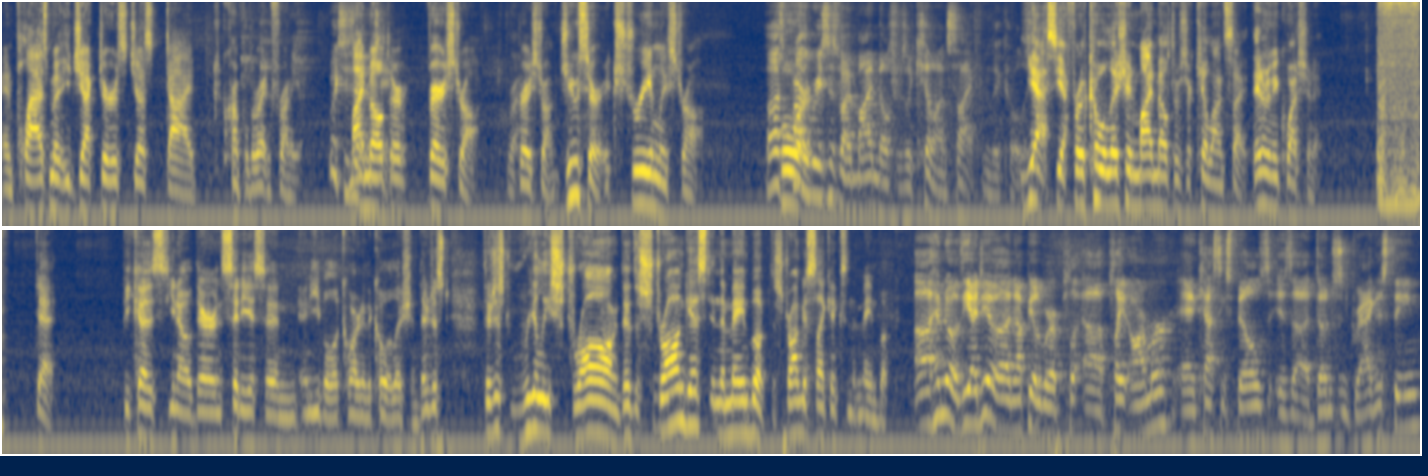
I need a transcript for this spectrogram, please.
and plasma ejectors just died, crumpled right in front of you. Which is Mind melter, very strong, Right. very strong. Juicer, extremely strong. Well, that's part of the reasons why Mind Melter's are kill on sight from the coalition. Yes, yeah. For a coalition, mind melters are kill on sight. They don't even question it. Dead, because you know they're insidious and, and evil according to the coalition. They're just they're just really strong. They're the strongest in the main book. The strongest psychics in the main book. Uh, him no. The idea of not being able to wear pl- uh, plate armor and casting spells is a Dungeons and Dragons theme.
